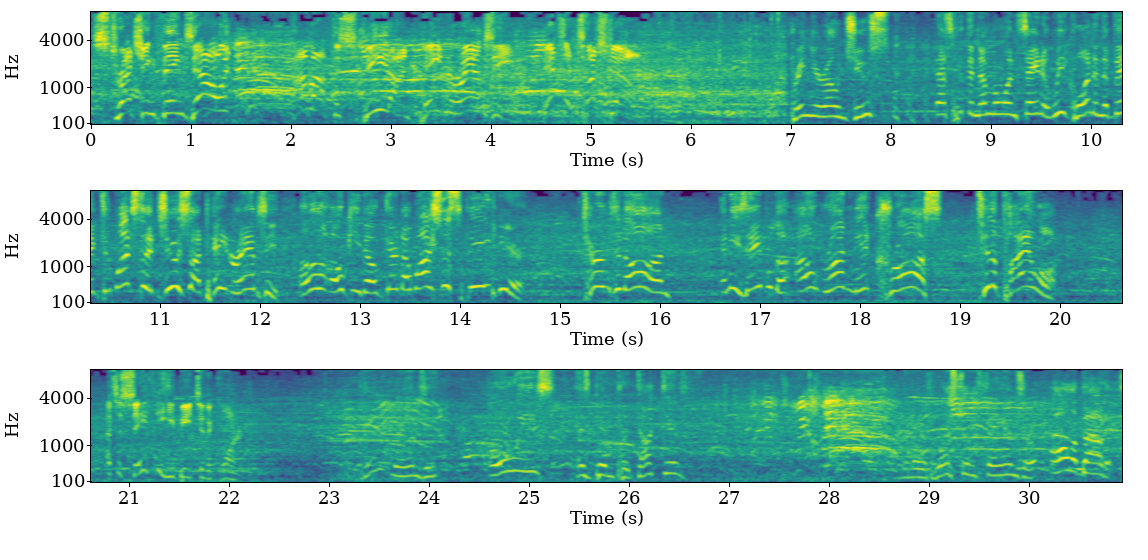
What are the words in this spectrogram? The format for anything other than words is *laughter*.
stretching things out. How about the speed on Peyton Ramsey? It's a touchdown. Bring your own juice. That's what the number one saying at week one in the Big Ten. Watch the juice on Peyton Ramsey. A little okey doke there. Now watch the speed here. Turns it on, and he's able to outrun Nick Cross to the pylon. That's a safety he beat to the corner. Peyton Ramsey always has been productive. And the Northwestern fans are all about it.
